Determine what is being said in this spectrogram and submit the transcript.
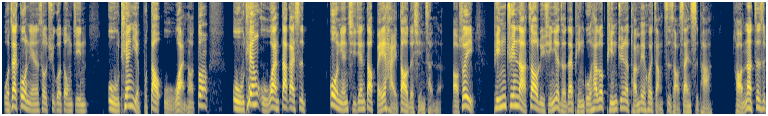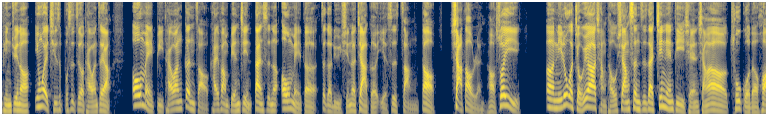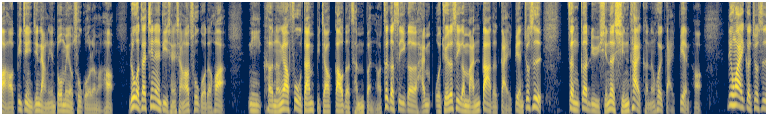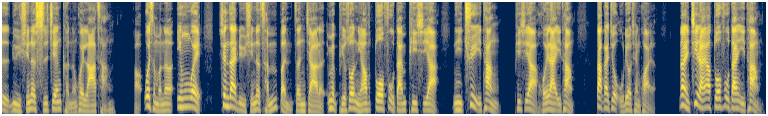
我在过年的时候去过东京，五天也不到五万哈，东五天五万，大概是过年期间到北海道的行程了哦。所以平均呢，照旅行业者在评估，他说平均的团费会涨至少三十趴。好，那这是平均哦，因为其实不是只有台湾这样，欧美比台湾更早开放边境，但是呢，欧美的这个旅行的价格也是涨到。吓到人哈，所以，呃，你如果九月要抢头香，甚至在今年底以前想要出国的话哈，毕竟已经两年多没有出国了嘛哈。如果在今年底以前想要出国的话，你可能要负担比较高的成本哈。这个是一个还我觉得是一个蛮大的改变，就是整个旅行的形态可能会改变哈。另外一个就是旅行的时间可能会拉长。好，为什么呢？因为现在旅行的成本增加了，因为比如说你要多负担 PCR，你去一趟 PCR 回来一趟，大概就五六千块了。那你既然要多负担一趟，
